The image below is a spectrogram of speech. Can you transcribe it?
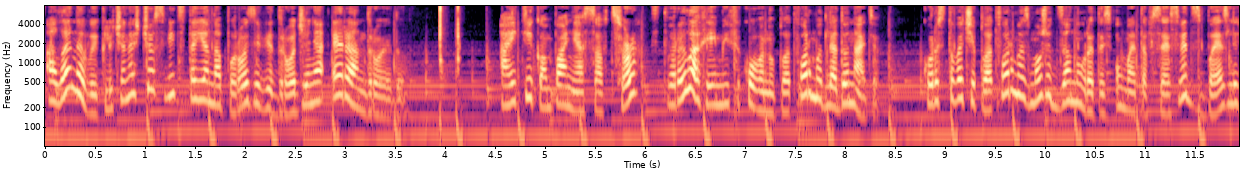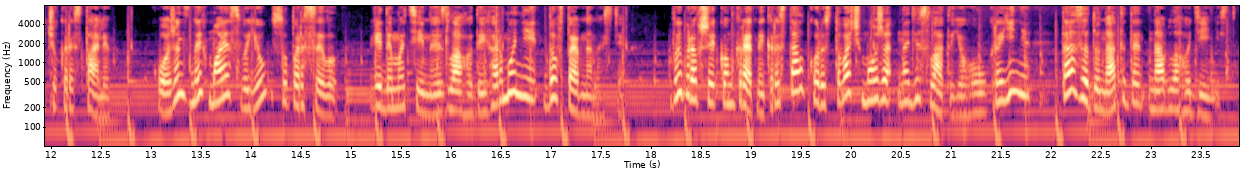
але не виключено, що світ стає на порозі відродження ери Андроїду. it компанія SoftServe створила гейміфіковану платформу для донатів. Користувачі платформи зможуть зануритись у мета-всесвіт з безлічу кристалів. Кожен з них має свою суперсилу від емоційної злагоди й гармонії до впевненості. Вибравши конкретний кристал, користувач може надіслати його Україні та задонатити на благодійність.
